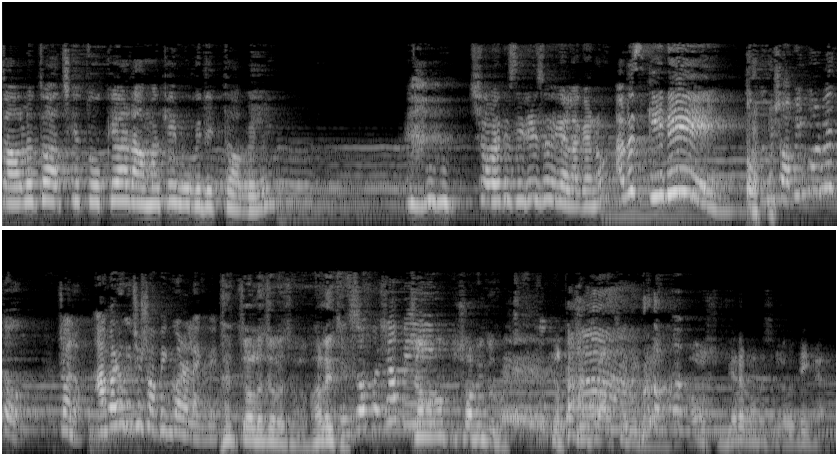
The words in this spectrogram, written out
তাহলে তো আজকে তোকে আর আমাকে মুভি দেখতে হবে না? সবাই তো সিরিয়াস হয়ে গেল কেন? আমি কিডিং তুমি শপিং করবে তো? চলো আমারও কিছু শপিং করা লাগবে। চলো চলো চলো ভালোই. চলো শপিং করব? যেটা ছিল ঠিক আছে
